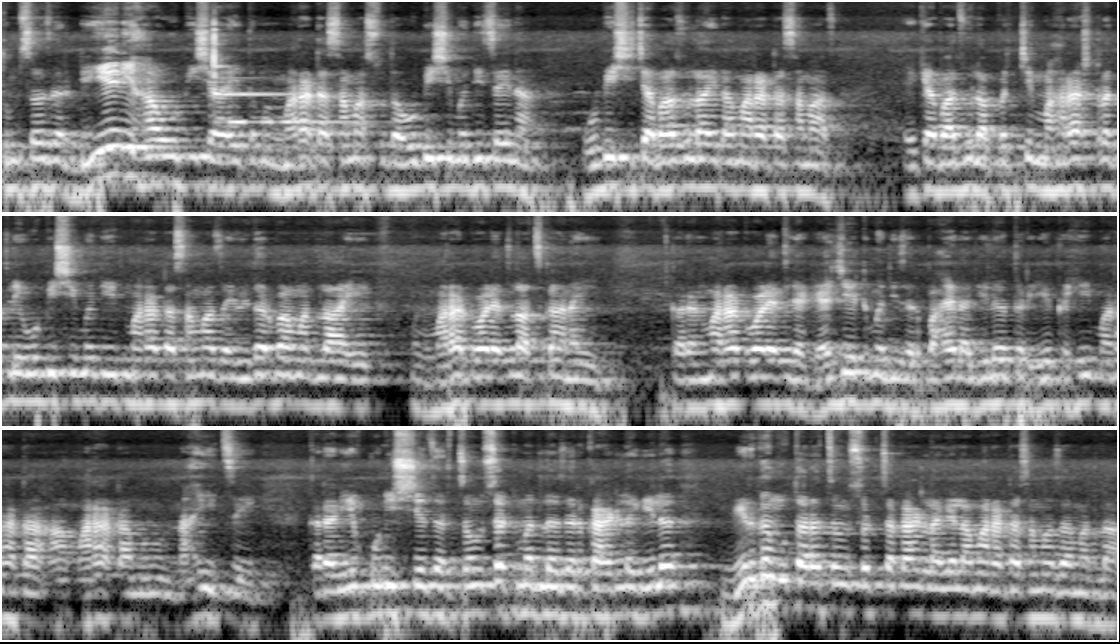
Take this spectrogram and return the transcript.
तुमचं जर डी एन ए हा ओबीसी आहे तर मग मराठा समाजसुद्धा ओबीसीमध्येच आहे ना? ओबीसीच्या बाजूला आहे का मराठा समाज? एका बाजूला पश्चिम महाराष्ट्रातले ओबीसीमध्ये मराठा समाज आहे विदर्भामधला आहे. मग मराठवाड्यातलाच का नाही? कारण मराठवाड्यातल्या गॅजेटमध्ये जर पाहायला गेलं तर एकही मराठा हा मराठा म्हणून नाहीच आहे. कारण एकोणीसशे जर चौसष्टमधलं जर काढलं गेलं निर्गम उतारा चौसष्टचा काढला गेला मराठा समाजामधला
